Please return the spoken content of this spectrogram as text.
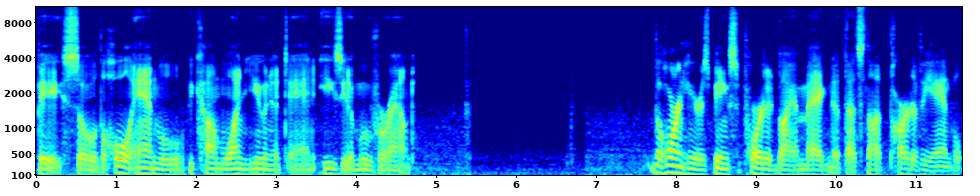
base so the whole anvil will become one unit and easy to move around. The horn here is being supported by a magnet that's not part of the anvil.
